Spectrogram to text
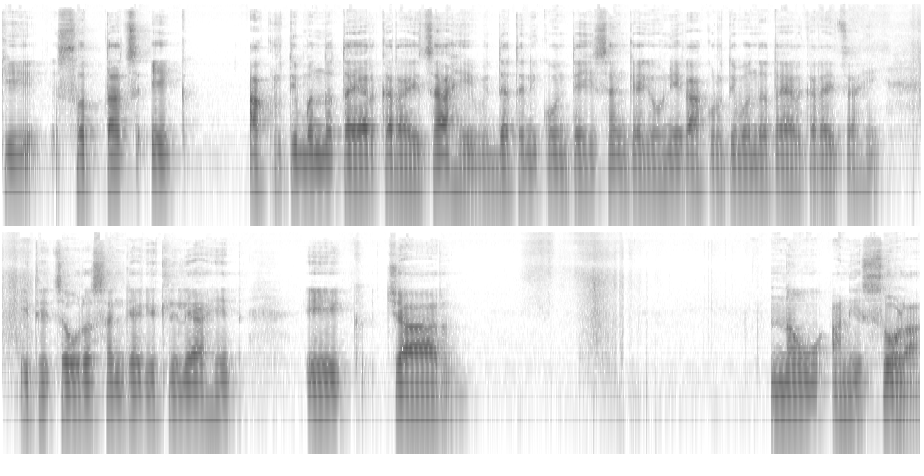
की स्वतःच एक आकृतिबंध तयार करायचा आहे. विद्यार्थ्यांनी कोणत्याही संख्या घेऊन एक आकृतिबंध तयार करायचा आहे. इथे चौरस संख्या घेतलेल्या आहेत. एक चार नऊ आणि सोळा.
